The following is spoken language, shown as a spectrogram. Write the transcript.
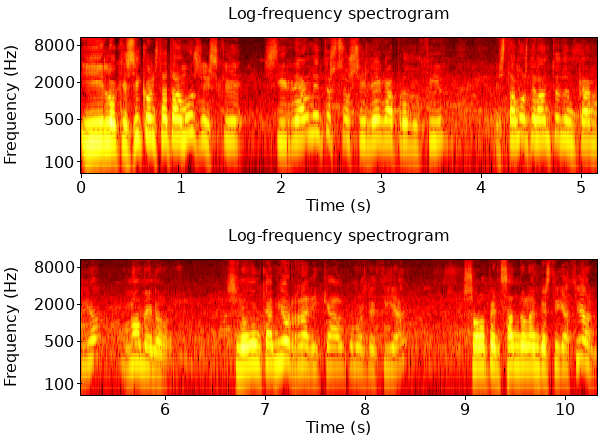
Y lo que sí constatamos es que si realmente esto se llega a producir, estamos delante de un cambio no menor, sino de un cambio radical, como os decía, solo pensando en la investigación.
